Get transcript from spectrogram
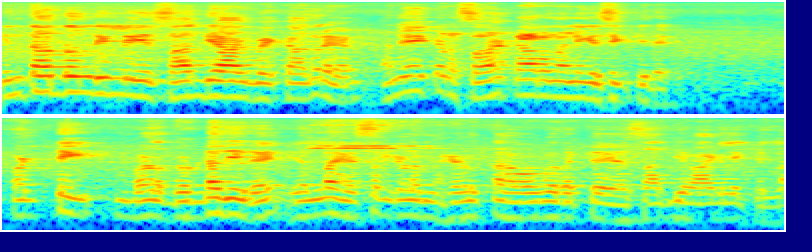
ಇಂಥದ್ದೊಂದು ಇಲ್ಲಿ ಸಾಧ್ಯ ಆಗಬೇಕಾದ್ರೆ ಅನೇಕರ ಸಹಕಾರ ನನಗೆ ಸಿಕ್ಕಿದೆ. ಪಟ್ಟಿ ಭಾಳ ದೊಡ್ಡದಿದೆ. ಎಲ್ಲ ಹೆಸರುಗಳನ್ನು ಹೇಳ್ತಾ ಹೋಗೋದಕ್ಕೆ ಸಾಧ್ಯವಾಗಲಿಕ್ಕಿಲ್ಲ.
